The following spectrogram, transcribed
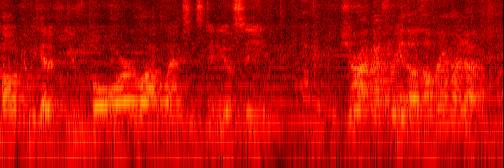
Paul, can we get a few more lava lamps in Studio C? Sure, I've got three of those. I'll bring them right up.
